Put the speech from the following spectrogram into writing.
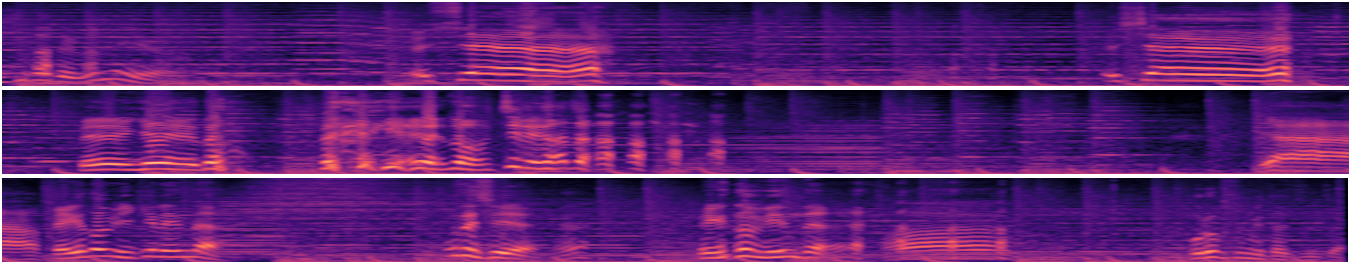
이시가 되겠네요. 에쉐 에쉐 뱅에돔 뱅에돔 집에 가자 야 뱅에돔 있긴 있네 우대씨. 뱅에돔 있네 아 부럽습니다 진짜.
